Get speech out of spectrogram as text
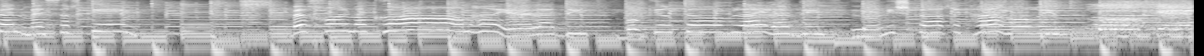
כאן משחקים, בכל מקום הילדים, בוקר טוב לילדים, לא נשכח את ההורים. בוקר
